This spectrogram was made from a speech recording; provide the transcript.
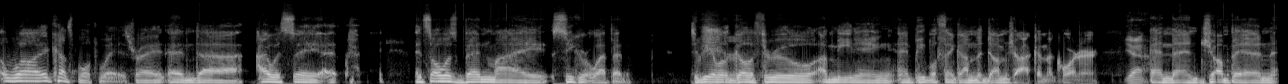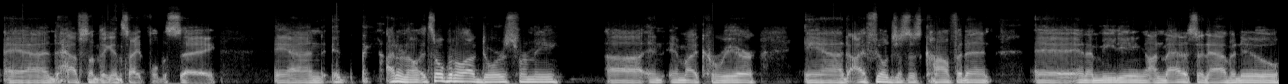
well, it cuts both ways, right? And uh, I would say uh, it's always been my secret weapon to be able sure. to go through a meeting and people think I'm the dumb jock in the corner. Yeah. And then jump in and have something insightful to say. And it, I don't know, it's opened a lot of doors for me uh, in in my career, and I feel just as confident eh, in a meeting on Madison Avenue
